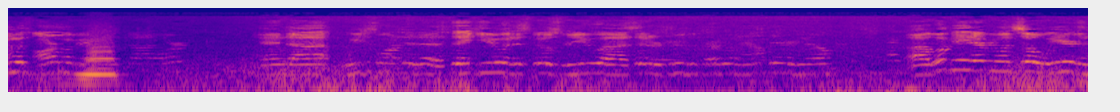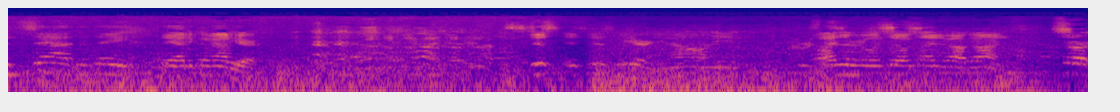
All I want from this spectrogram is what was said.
I'm with armamerica.org, and uh, we just wanted to thank you, and this goes for you, uh, Senator Cruz, and for everyone out there, you know. Uh, what made everyone so weird and sad that they they had to come out here? It's just it's just weird, you know. I mean, why is everyone so excited about guns? Sir,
